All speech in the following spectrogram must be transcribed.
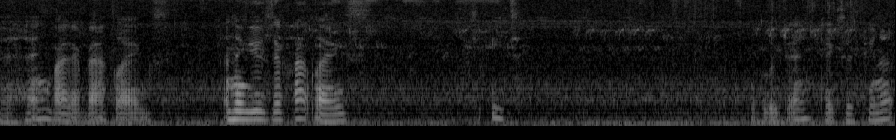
They hang by their back legs and they use their front legs The blue jay takes his peanut.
